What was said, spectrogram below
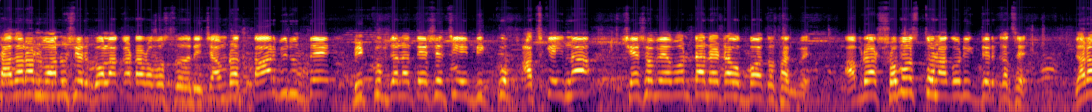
সাধারণ মানুষের গলা কাটার অবস্থা দাঁড়িয়েছে। আমরা তার বিরুদ্ধে বিক্ষোভ জানাতে এসেছি, এই বিক্ষোভ আজকেই না, শেষ হবে এমনটা এটা অব্যাহত থাকবে। আমরা সমস্ত নাগরিকদের কাছে, যারা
